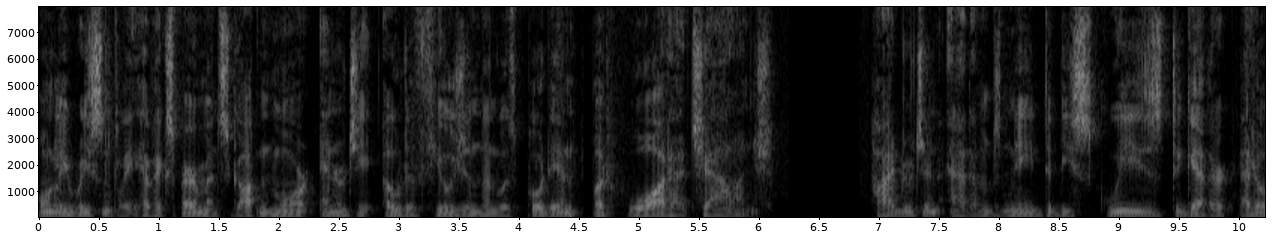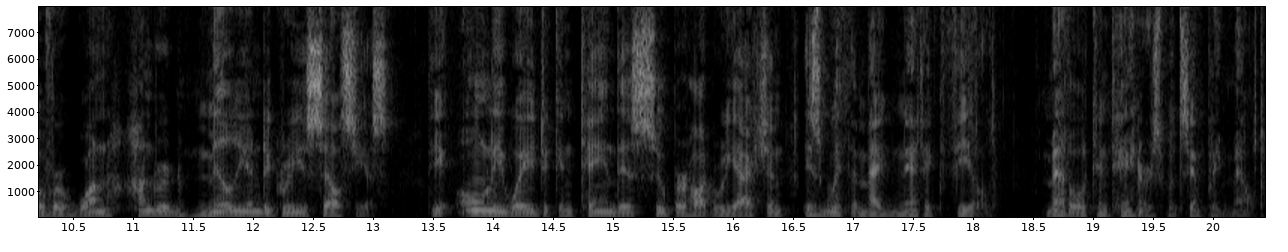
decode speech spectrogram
Only recently have experiments gotten more energy out of fusion than was put in, but what a challenge! Hydrogen atoms need to be squeezed together at over 100 million degrees Celsius. The only way to contain this superhot reaction is with a magnetic field. Metal containers would simply melt.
